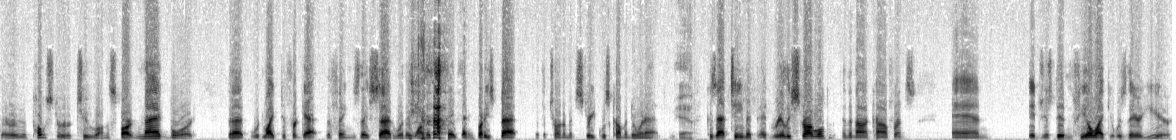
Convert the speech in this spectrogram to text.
There was a poster or two on the Spartan Mag board that would like to forget the things they said where they wanted to take anybody's bet that the tournament streak was coming to an end. Yeah. Because that team had, had really struggled in the non-conference, and it just didn't feel like it was their year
